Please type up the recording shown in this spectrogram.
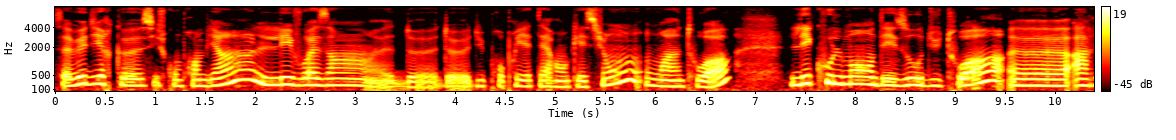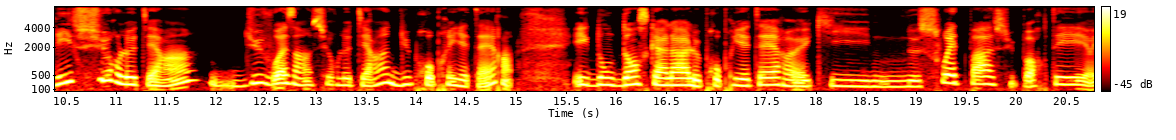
Ça veut dire que, si je comprends bien, les voisins euh, du propriétaire en question ont un toit. L'écoulement des eaux du toit euh, arrive sur le terrain du voisin, sur le terrain du propriétaire. Et donc, dans ce cas-là, le propriétaire euh, qui ne souhaite pas supporter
